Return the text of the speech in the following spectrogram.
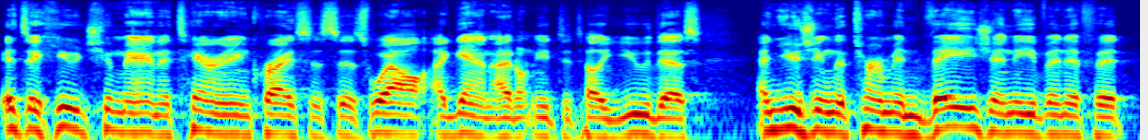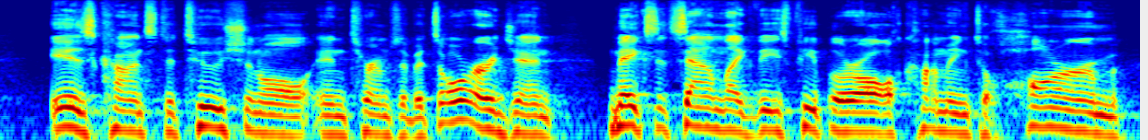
It's a huge humanitarian crisis as well. Again, I don't need to tell you this. And using the term invasion, even if it is constitutional in terms of its origin, makes it sound like these people are all coming to harm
